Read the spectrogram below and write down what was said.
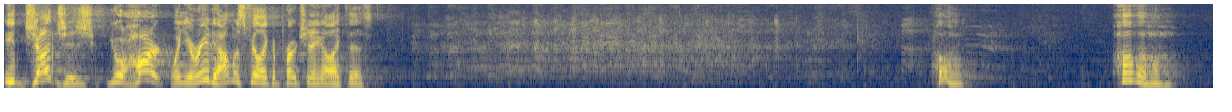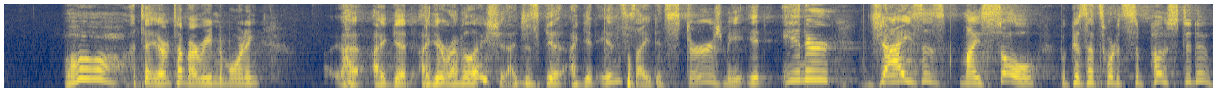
It judges your heart when you read it. I almost feel like approaching it like this. Oh, oh, oh. I tell you, every time I read in the morning, I, get I get revelation. I just get I get insight. It stirs me. It energizes my soul because that's what it's supposed to do.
